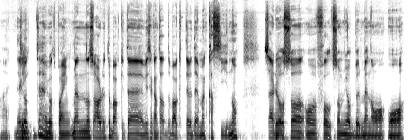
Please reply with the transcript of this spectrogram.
Nei, det, er godt, det er et godt poeng. Men så har du tilbake til, hvis jeg kan ta tilbake til det med kasino, så er det jo også folk som jobber med nå og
